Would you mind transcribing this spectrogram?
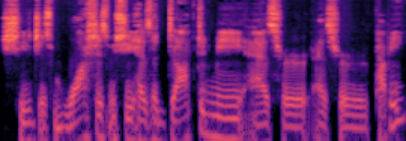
She just washes me. She has adopted me as her as her puppy,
